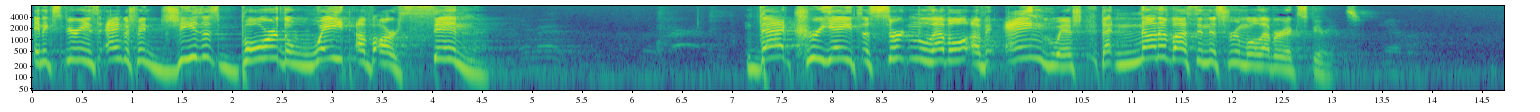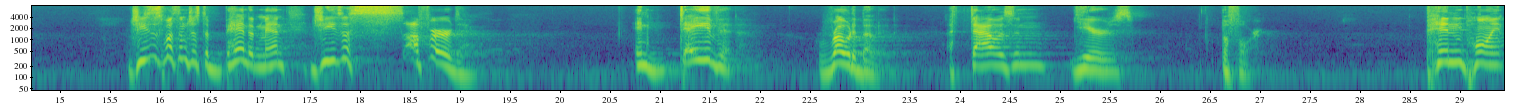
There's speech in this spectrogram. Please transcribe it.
and experienced anguish, but Jesus bore the weight of our sin. That creates a certain level of anguish that none of us in this room will ever experience. Jesus wasn't just abandoned, man. Jesus suffered. And David wrote about it a thousand years before. Pinpoint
